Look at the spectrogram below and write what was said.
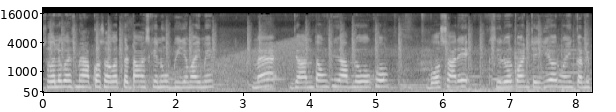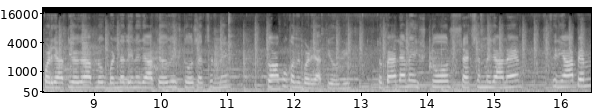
सो लोगों इसमें आपका स्वागत करता हूँ इसके नू बी में। मैं जानता हूँ कि आप लोगों को बहुत सारे सिल्वर कॉइन चाहिए और वहीं कमी पड़ जाती होगी। आप लोग बंडल लेने जाते होगे स्टोर सेक्शन में तो आपको कमी पड़ जाती होगी। तो पहले हमें स्टोर सेक्शन में जाना है। फिर यहाँ पे हम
